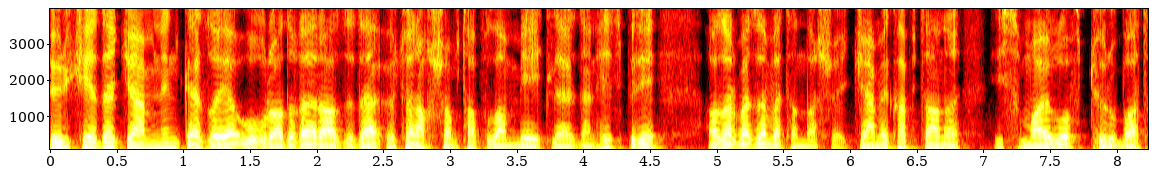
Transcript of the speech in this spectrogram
Türkiyədə gəminin qəzaya uğradığı ərazidə ötən axşam tapılan meyitlərdən heç biri Azərbaycan vətəndaşı, gəmi kapitanı İsmailov Türbat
